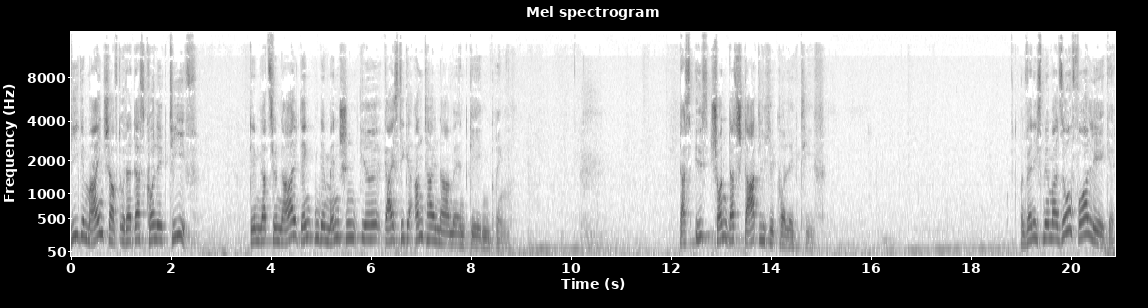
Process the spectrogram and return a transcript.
die Gemeinschaft oder das Kollektiv, dem national denkende Menschen ihre geistige Anteilnahme entgegenbringen. Das ist schon das staatliche Kollektiv. Und wenn ich es mir mal so vorlege,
